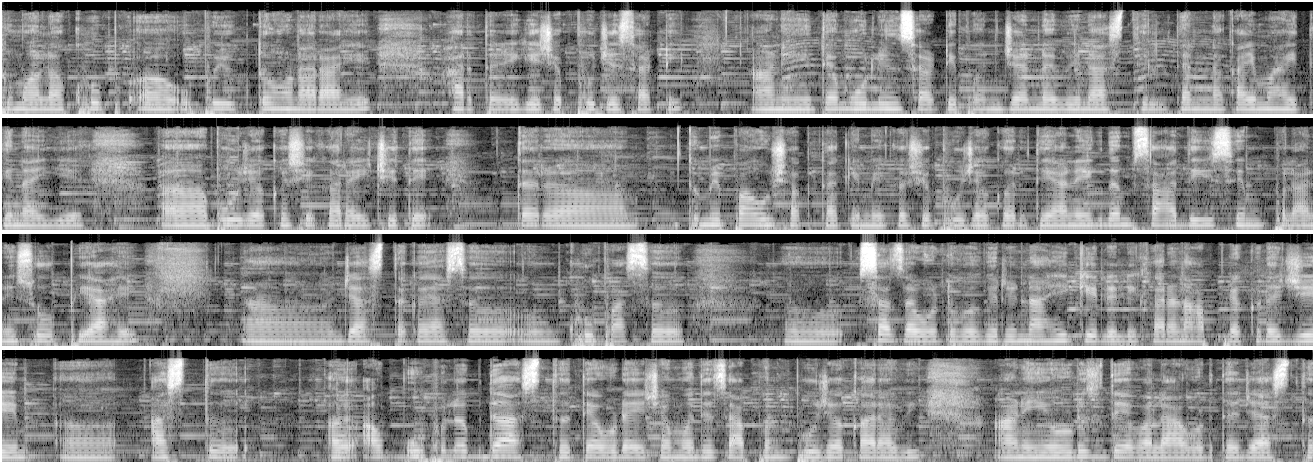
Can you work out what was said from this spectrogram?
तुम्हाला खूप उपयुक्त होणार आहे हरताळिकेच्या पूजेसाठी. आणि त्या मुलींसाठी पण ज्या नवीन असतील त्यांना काही माहिती नाही आहे पूजा कशी करायची ते. तर तुम्ही पाहू शकता की मी कशी पूजा करते आणि एकदम साधी सिंपल आणि सोपी आहे. जास्त काही असं खूप असं सजावट वगैरे नाही केलेली कारण आपल्याकडे जे असतं उपलब्ध असतं तेवढ्या याच्यामध्येच आपण पूजा करावी आणि एवढंच देवाला आवडतं जास्त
